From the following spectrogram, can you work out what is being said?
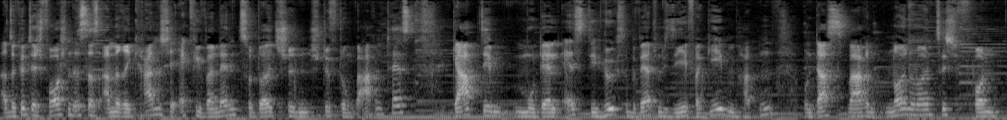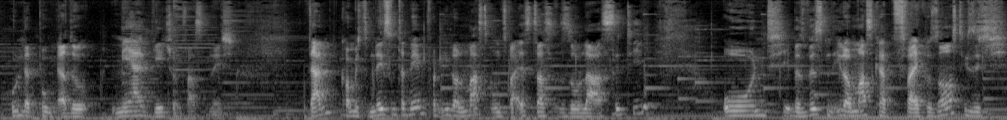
also könnt ihr euch vorstellen, ist das amerikanische Äquivalent zur deutschen Stiftung Warentest, gab dem Modell S die höchste Bewertung, die sie je vergeben hatten. Und das waren 99 von 100 Punkten. Also mehr geht schon fast nicht. Dann komme ich zum nächsten Unternehmen von Elon Musk und zwar ist das Solar City. Und ihr müsst wissen, Elon Musk hat zwei Cousins, die sich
